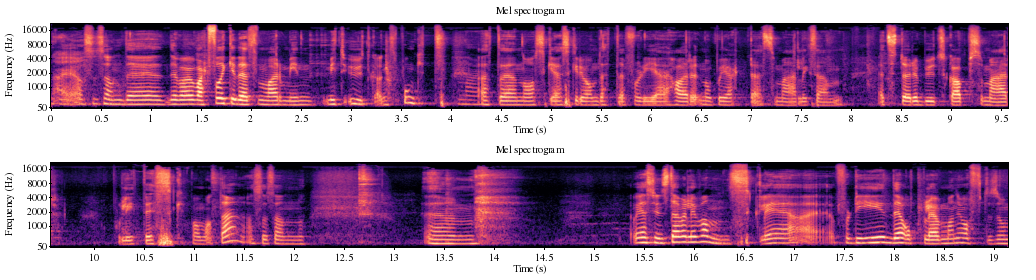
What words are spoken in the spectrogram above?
Nei, altså sånn, det, det, var i hvert fall ikke det som var min, mitt utgangspunkt. Nei. At uh, nå skal jeg skrive om dette fordi jeg har noe på hjertet som er liksom et større budskap som er politisk, på en måte. Altså sånn um, Og jeg syns det er veldig vanskelig, eh, fordi det opplever man jo ofte som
